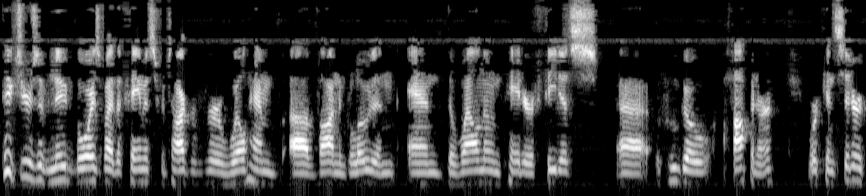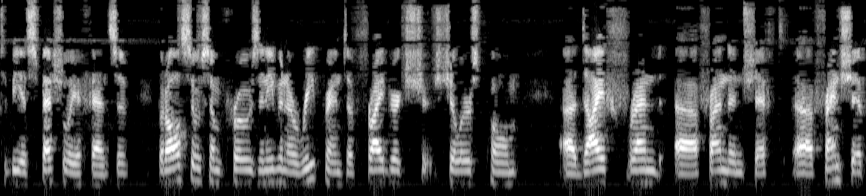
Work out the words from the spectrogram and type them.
Pictures of nude boys by the famous photographer Wilhelm uh, von Gloeden and the well-known painter Fidus uh, Hugo Hoppener were considered to be especially offensive, but also some prose and even a reprint of Friedrich Schiller's poem uh, Die Friend, uh, uh, Friendship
